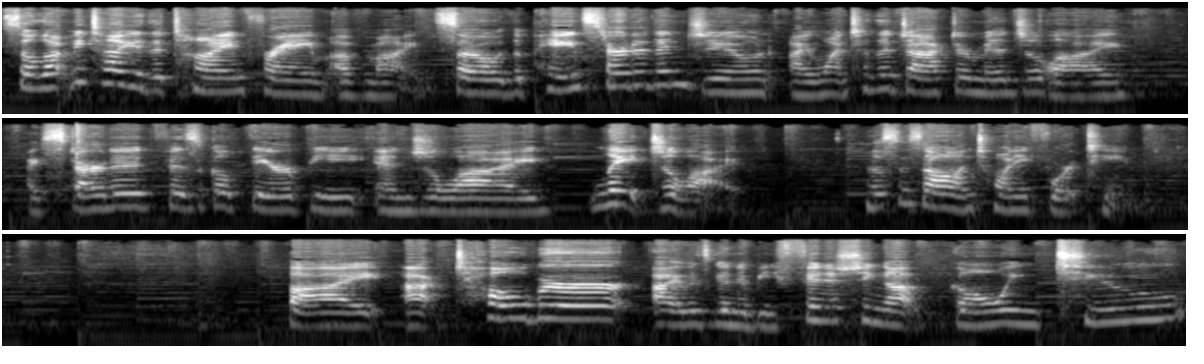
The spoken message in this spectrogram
So let me tell you the time frame of mine. So the pain started in June. I went to the doctor mid-July. I started physical therapy in July, late July. This is all in 2014. By October, I was going to be finishing up going to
